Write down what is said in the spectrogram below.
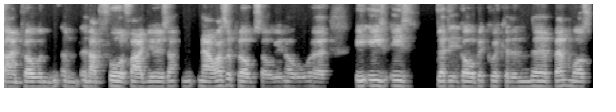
time pro and, and, and, had four or five years now as a pro. So, you know, uh, he, he's, he's ready to go a bit quicker than uh, Ben was.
